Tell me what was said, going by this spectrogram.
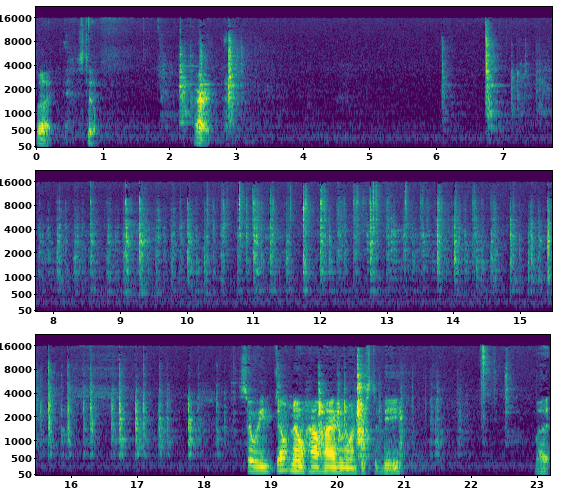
But still, all right. So we don't know how high we want this to be, but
